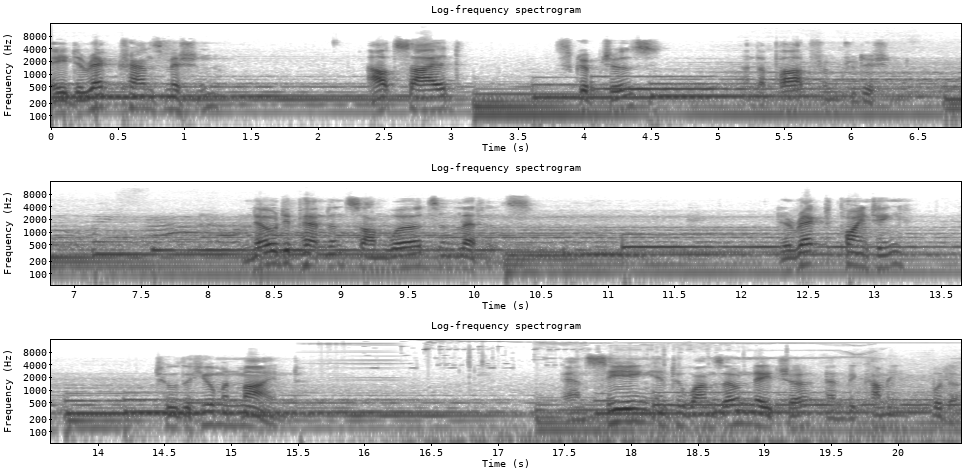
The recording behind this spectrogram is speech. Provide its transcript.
a direct transmission outside scriptures and apart from tradition. No dependence on words and letters. Direct pointing to the human mind and seeing into one's own nature and becoming Buddha.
